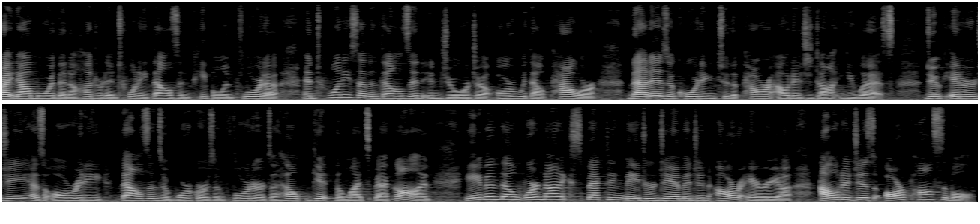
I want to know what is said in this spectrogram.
Right now, more than 120,000 people in Florida and 27,000 in Georgia are without power. That is according to the poweroutage.us. Duke Energy has already thousands of workers in Florida to help get the lights back on. Even though we're not expecting major damage in our area, outages are possible.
